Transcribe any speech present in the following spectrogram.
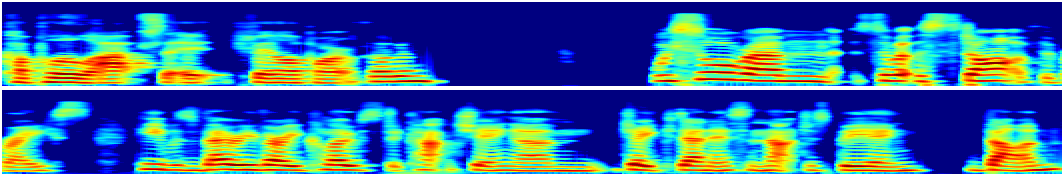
couple of laps that it fell apart for him. We saw um so at the start of the race, he was very, very close to catching um Jake Dennis and that just being done.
